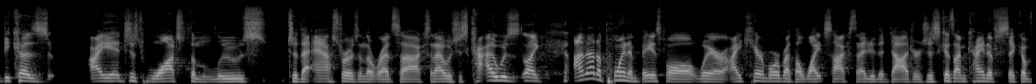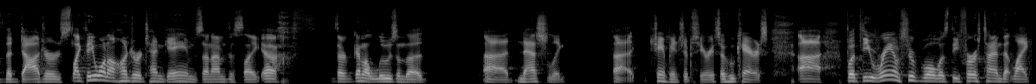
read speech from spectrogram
because I had just watched them lose to the Astros and the Red Sox, and I was just I was like I'm at a point in baseball where I care more about the White Sox than I do the Dodgers, just because I'm kind of sick of the Dodgers. Like they won 110 games, and I'm just like, ugh, they're gonna lose in the uh, National League uh, championship series, so who cares? Uh, but the Rams Super Bowl was the first time that like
